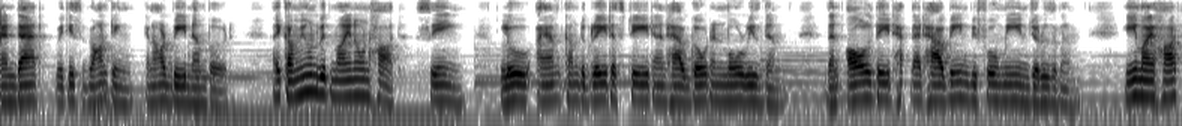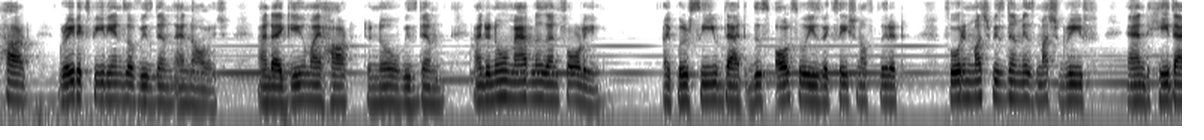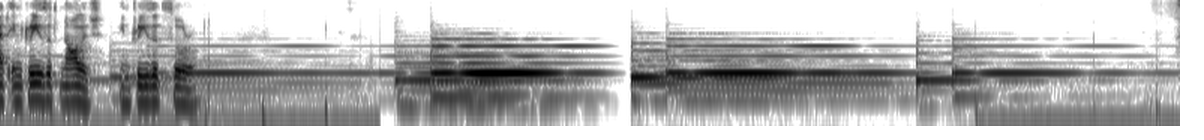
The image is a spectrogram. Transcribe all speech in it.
and that which is wanting cannot be numbered. I communed with mine own heart, saying, Lo, I am come to great estate, and have gotten more wisdom than all they that have been before me in Jerusalem. Ye my heart had great experience of wisdom and knowledge, and I gave my heart to know wisdom, and to know madness and folly. I perceived that this also is vexation of spirit, for in much wisdom is much grief, and he that increaseth knowledge increaseth sorrow.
